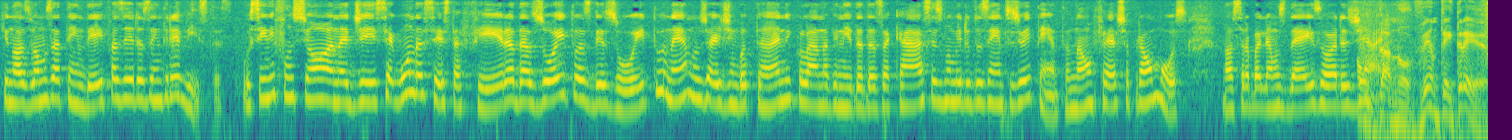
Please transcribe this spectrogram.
que nós vamos atender e fazer as entrevistas. O Cine funciona de segunda a sexta-feira, das 8 às 18, né, no Jardim Botânico, lá na Avenida das Acácias, número 280. Não fecha para almoço. Nós trabalhamos 10 horas diárias. Da 93.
